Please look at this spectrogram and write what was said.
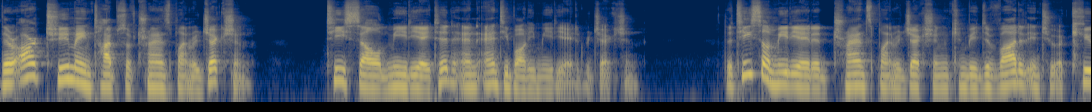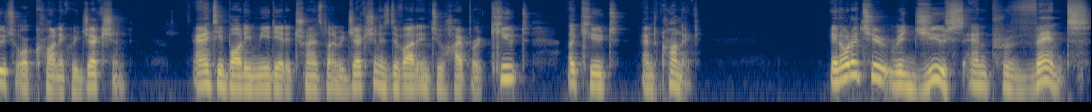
There are two main types of transplant rejection T cell mediated and antibody mediated rejection. The T cell mediated transplant rejection can be divided into acute or chronic rejection. Antibody mediated transplant rejection is divided into hyperacute, acute, and chronic. In order to reduce and prevent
